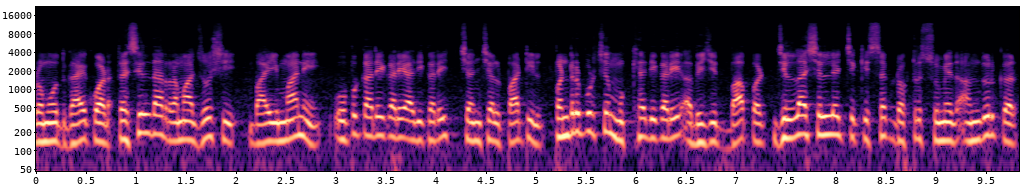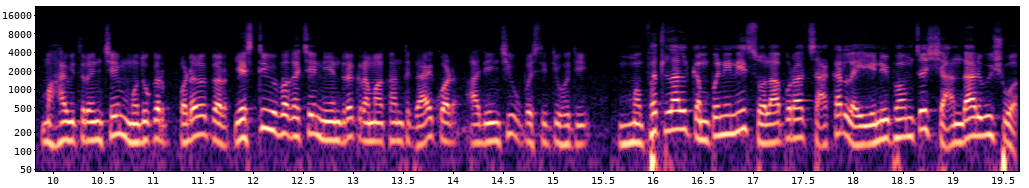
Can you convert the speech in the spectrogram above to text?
प्रमोद गायकवाड तहसीलदार रमा जोशी बाई माने उपकार्यकारी अधिकारी चंचल पाटील पंढरपूरचे मुख्याधिकारी अभिजित बापट जिल्हा शल्य चिकित्सक डॉक्टर सुमेध आंदूरकर महावितरणचे मधुकर पडळकर एस टी विभागाचे नियंत्रक रमाकांत गायकवाड आदींची उपस्थिती होती. मफतलाल कंपनीने सोलापुरात साकारलं युनिफॉर्मचं शानदार विश्व.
